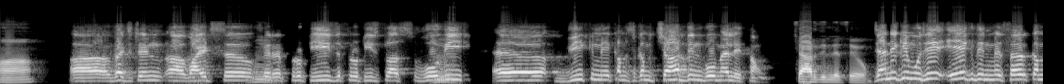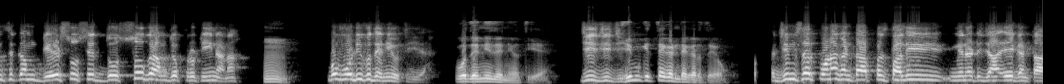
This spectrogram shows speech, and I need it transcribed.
हाँ। वेजिटेरियन वाइट्स हम्म। फिर प्रोटीज प्रोटीज प्लस वो भी वीक में कम से कम चार दिन वो मैं लेता हूँ। चार दिन लेते हो। यानी कि मुझे एक दिन में सर कम से कम डेढ़ सौ से दो सौ ग्राम जो प्रोटीन है ना हम्म। वो बॉडी को देनी होती है। वो देनी देनी होती है। जी जी जी। जिम कितने घंटे करते हो? जिम सर पौना घंटा पैंतालीस मिनट या एक घंटा।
